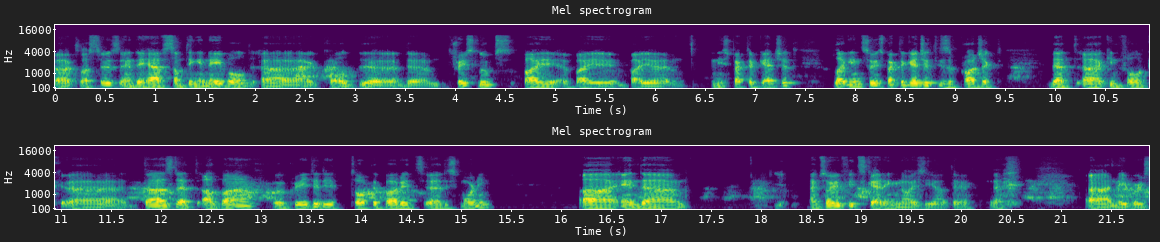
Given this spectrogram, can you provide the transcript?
uh, clusters, and they have something enabled uh, called the, the trace loops by, by, by um, an Inspector Gadget plugin. So Inspector Gadget is a project that uh, Kinvolk uh, does, that Alban, who created it, talked about it uh, this morning. Uh, and um, I'm sorry if it's getting noisy out there. Uh, neighbors,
